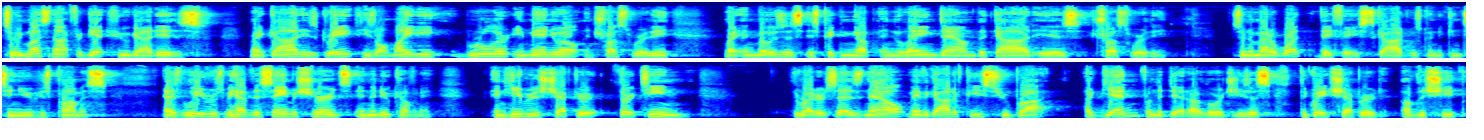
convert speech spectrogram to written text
So we must not forget who God is. Right? God is great. He's almighty, ruler, Emmanuel, and trustworthy. Right? And Moses is picking up and laying down that God is trustworthy. So no matter what they faced, God was going to continue his promise. As believers, we have this same assurance in the new covenant. In Hebrews chapter 13, the writer says, Now may the God of peace, who brought again from the dead our Lord Jesus, the great shepherd of the sheep,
